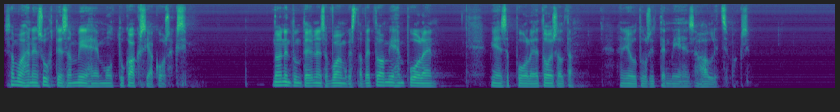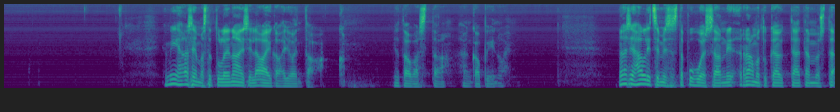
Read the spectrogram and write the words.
Samoin hänen suhteensa mieheen muuttuu kaksijakoiseksi. Nainen tuntee yleensä voimakasta vetoa miehen puoleen, miehensä puoleen ja toisaalta hän joutuu sitten miehensä hallitsemaksi. Ja miehen asemasta tulee naisille aika ajoin taakka, jota vastaa hän kapinoi. Naisen hallitsemisesta puhuessaan niin Raamattu käyttää tämmöistä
